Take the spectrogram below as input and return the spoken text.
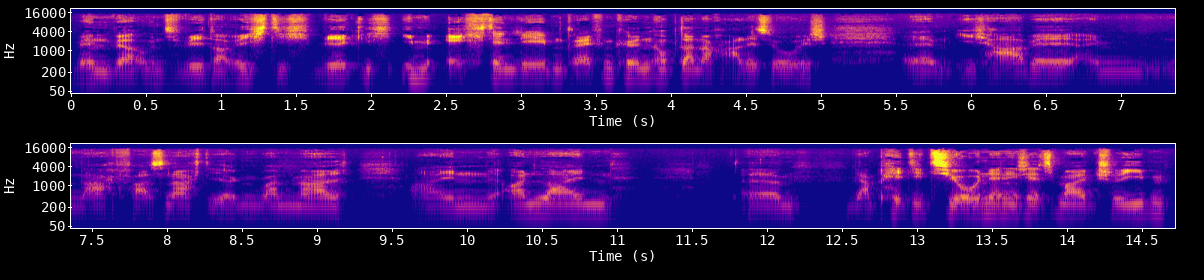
wenn wir uns wieder richtig, wirklich im echten Leben treffen können, ob dann auch alles so ist. Ähm, ich habe nach Fasnacht irgendwann mal ein Online, ähm, ja, Petition, nenne ich jetzt mal, geschrieben,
